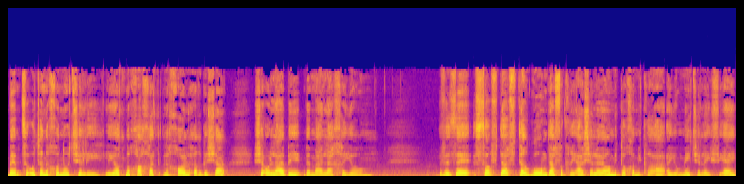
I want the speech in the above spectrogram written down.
באמצעות הנכונות שלי להיות נוכחת לכל הרגשה שעולה בי במהלך היום. וזה סוף דף תרגום, דף הקריאה של היום, מתוך המקראה היומית של ACA,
